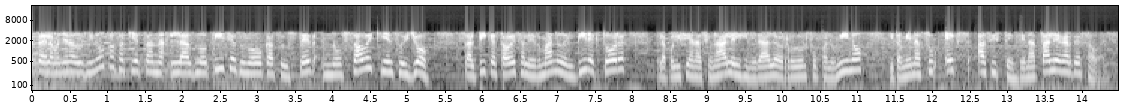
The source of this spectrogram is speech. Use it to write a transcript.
7 de la mañana, dos minutos. Aquí están las noticias. Un nuevo caso de usted no sabe quién soy yo. Salpica esta vez al hermano del director de la Policía Nacional, el general Rodolfo Palomino, y también a su ex asistente, Natalia Gardiazabal.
